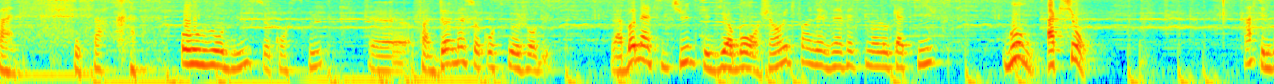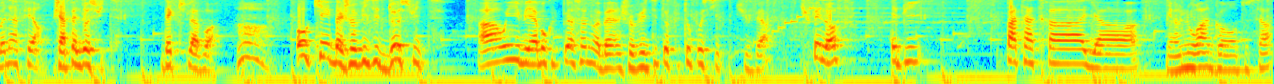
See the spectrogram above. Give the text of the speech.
Ben, c'est ça. Aujourd'hui se construit, euh, enfin demain se construit aujourd'hui. La bonne attitude, c'est dire, bon, j'ai envie de faire un investissement locatif. Boum, action. Ah, c'est une bonne affaire. J'appelle de suite, dès que tu la vois. Oh, ok, ben je visite de suite. Ah oui, mais il y a beaucoup de personnes, ben, je visite le plus tôt possible. Tu vas, tu fais l'offre, et puis patatras, il y a, un ouragan, tout ça.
